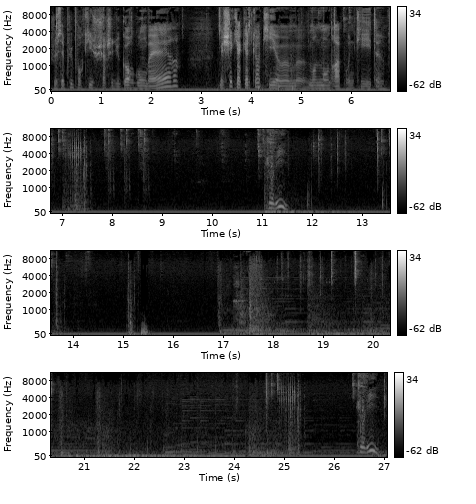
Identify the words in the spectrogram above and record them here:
Je sais plus pour qui je cherchais du Gorgombert. Mais je sais qu'il y a quelqu'un qui euh, me- m'en demandera pour une quête. Joli. Joli.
